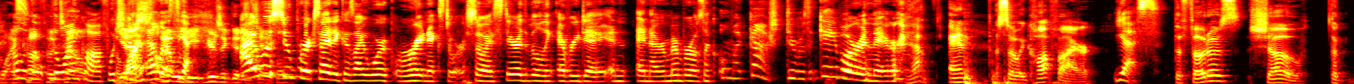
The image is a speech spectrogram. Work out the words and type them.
States. Winecoff Oh, the- the Winecoff, which is Yes, on Ellis, That yeah. be, here's a good I was super excited because I work right next door, so I stare at the building every day, and and I remember I was like, oh my gosh, there was a gay bar in there. yeah, and so it caught fire. Yes. The photos show the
